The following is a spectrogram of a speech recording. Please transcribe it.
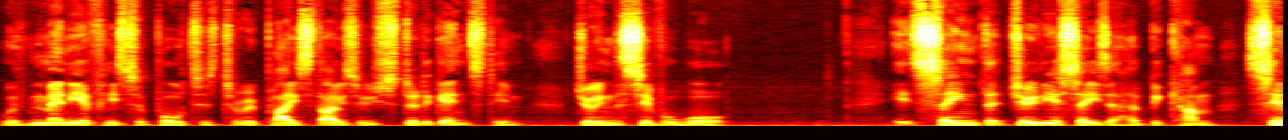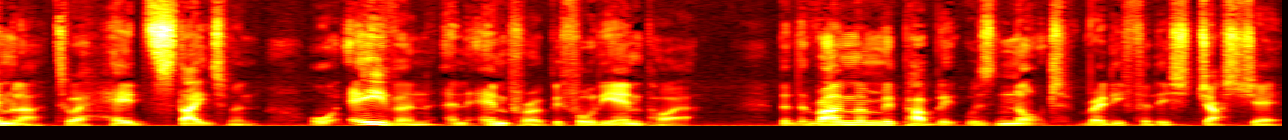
with many of his supporters to replace those who stood against him during the Civil War. It seemed that Julius Caesar had become similar to a head statesman or even an emperor before the empire, but the Roman Republic was not ready for this just yet.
